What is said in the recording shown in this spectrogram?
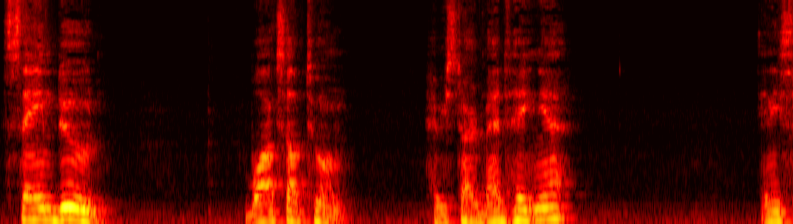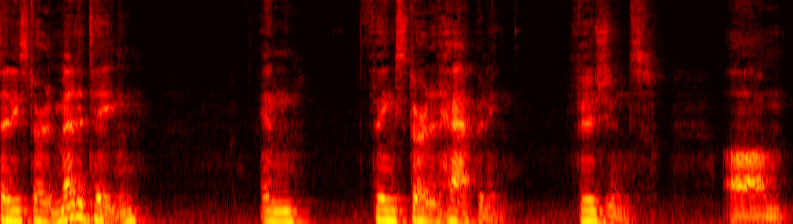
Same dude walks up to him have you started meditating yet? And he said he started meditating and things started happening, visions. Um,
